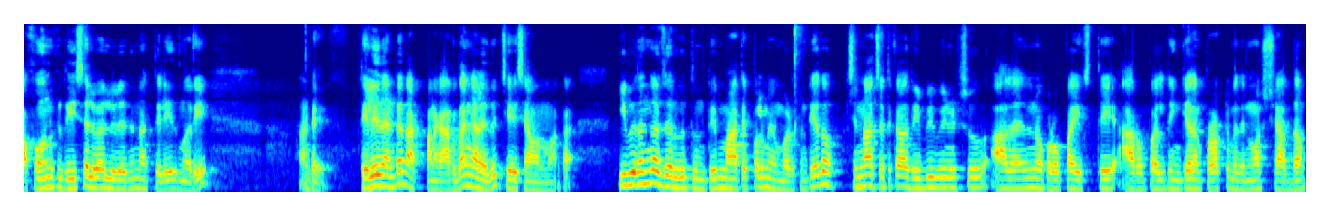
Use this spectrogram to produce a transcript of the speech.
ఆ ఫోన్కి రీసేల్ వాల్యూ లేదని నాకు తెలియదు మరి. అంటే తెలియదు అంటే నాకు మనకు అర్థం కాలేదు చేసామన్నమాట ఈ విధంగా జరుగుతుంటే మా తిప్పలు మేము పడుతుంటే ఏదో చిన్న చితక రివ్యూ యూనిట్స్ అదేదైనా ఒక రూపాయి ఇస్తే ఆ రూపాయలతో ఇంకేదైనా ప్రోడక్ట్ మీద ఇన్వెస్ట్ చేద్దాం.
